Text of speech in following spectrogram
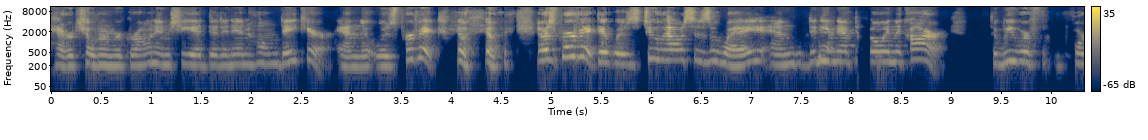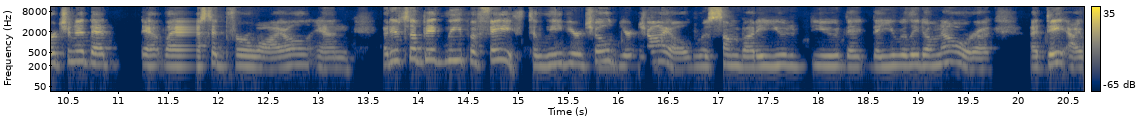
had her children were grown and she had did an in-home daycare and it was perfect. It was perfect. It was two houses away and didn't even have to go in the car. So we were fortunate that that lasted for a while and but it's a big leap of faith to leave your child your mm-hmm. child with somebody you you that, that you really don't know or a, a day i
